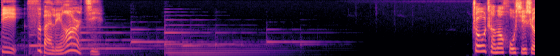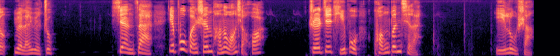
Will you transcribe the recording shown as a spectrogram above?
第四百零二集，周成的呼吸声越来越重，现在也不管身旁的王小花，直接提步狂奔起来。一路上，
